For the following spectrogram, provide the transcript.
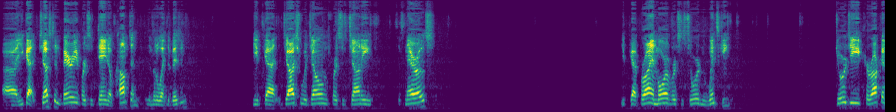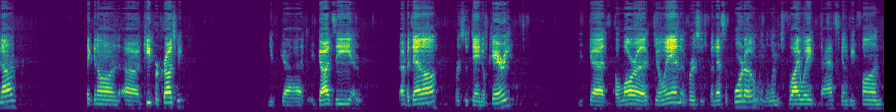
Uh, you got Justin Berry versus Daniel Compton in the middleweight division. You've got Joshua Jones versus Johnny Cisneros. You've got Brian Mora versus Jordan Winsky. Georgie Karakanan taking on uh, Kiefer Crosby. You've got Godzi Abadanov versus Daniel Carey. You've got Alara Joanne versus Vanessa Porto in the women's flyweight. That's going to be fun.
